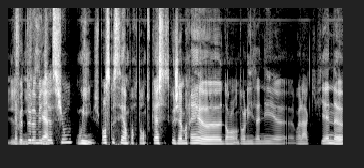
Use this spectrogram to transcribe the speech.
la Vous faites de la médiation Oui, je pense que c'est important. En tout cas, c'est ce que j'aimerais euh, dans, dans les années euh, voilà, qui viennent, euh,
